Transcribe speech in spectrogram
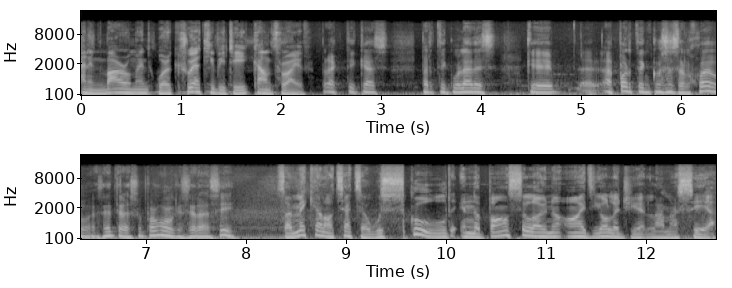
an environment where creativity can thrive. Prácticas particulares que eh, aporten cosas al juego, etcétera. Supongo que será así. So Mikel Arteta was schooled in the Barcelona ideology at La Masia.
